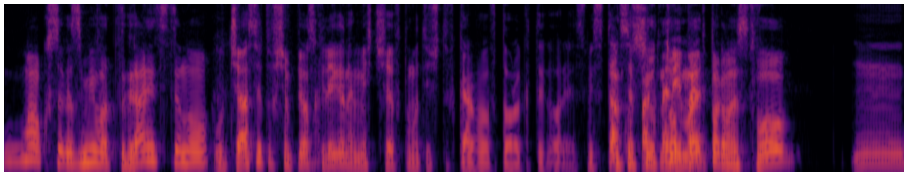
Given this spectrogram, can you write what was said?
Малко се размиват границите, но Участието в Шампионска лига не мисля, че автоматично те вкарва във втора категория. Смисъл, там ако все си пак, от нали, топ има... 5 първенство, М,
